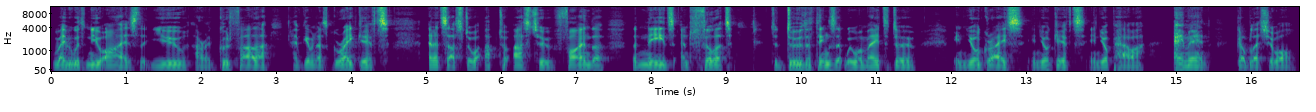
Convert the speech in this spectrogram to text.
maybe with new eyes, that you are a good Father, have given us great gifts, and it's up to, up to us to find the, the needs and fill it, to do the things that we were made to do in your grace, in your gifts, in your power. Amen. God bless you all.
